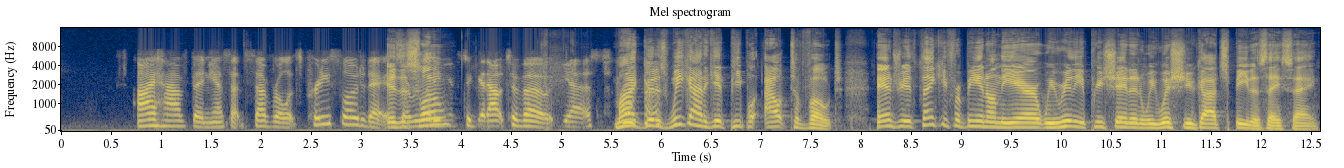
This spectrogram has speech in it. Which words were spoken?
I have been, yes, at several. It's pretty slow today. Is so it slow? needs to get out to vote, yes. My goodness, we got to get people out to vote. Andrea, thank you for being on the air. We really appreciate it, and we wish you Godspeed, as they say.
